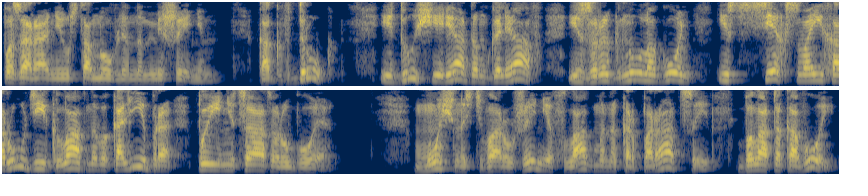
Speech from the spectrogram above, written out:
по заранее установленным мишеням, как вдруг идущий рядом Голиаф изрыгнул огонь из всех своих орудий главного калибра по инициатору боя. Мощность вооружения флагмана корпорации была таковой,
